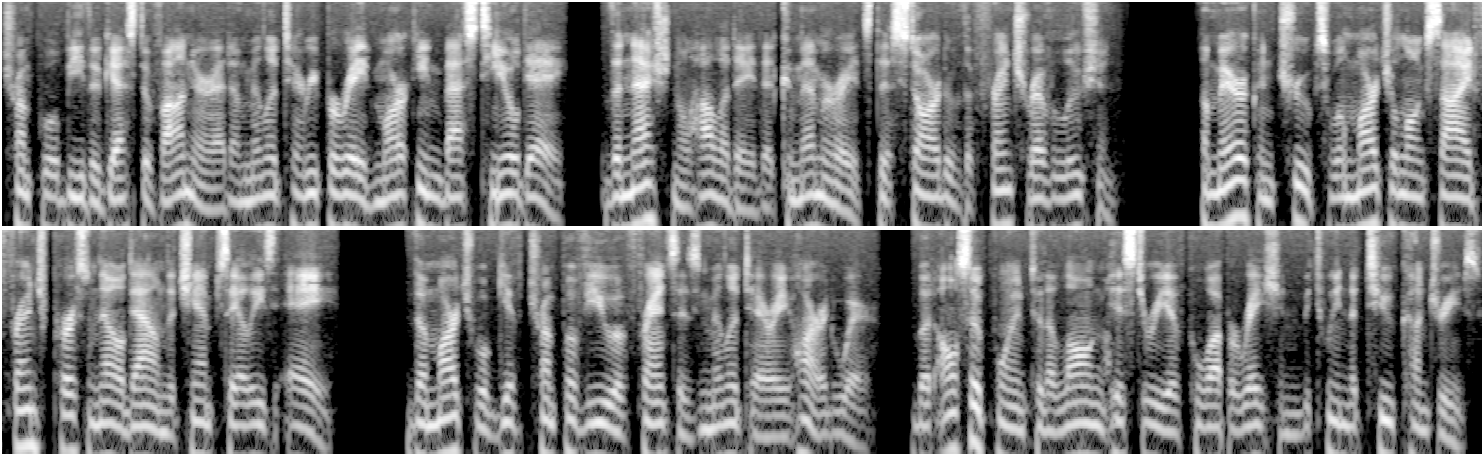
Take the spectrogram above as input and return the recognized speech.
Trump will be the guest of honor at a military parade marking Bastille Day, the national holiday that commemorates the start of the French Revolution. American troops will march alongside French personnel down the Champs-Élysées. The march will give Trump a view of France's military hardware, but also point to the long history of cooperation between the two countries.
